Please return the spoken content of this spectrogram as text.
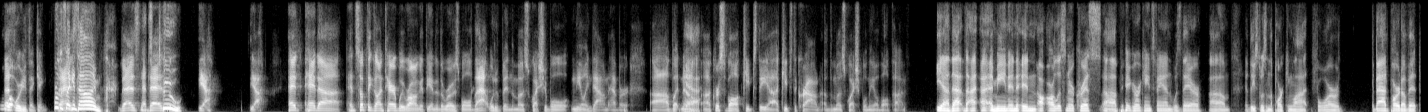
That's- what were you thinking for the second is the- time? That's That's that is the- two. yeah. Yeah. Had had uh had something gone terribly wrong at the end of the Rose Bowl, that would have been the most questionable kneeling down ever. Uh, but no, Yeah. uh, Cristobal keeps the uh keeps the crown of the most questionable kneel of all time. Yeah, that, that I, I mean, and in our, our listener Chris, uh, big Hurricanes fan, was there. Um, at least was in the parking lot for the bad part of it,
